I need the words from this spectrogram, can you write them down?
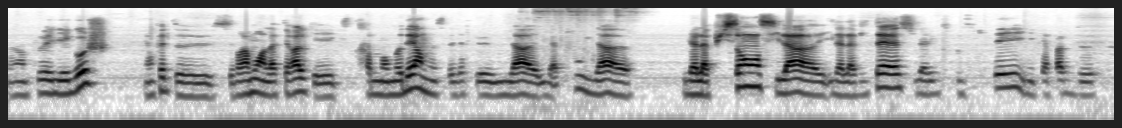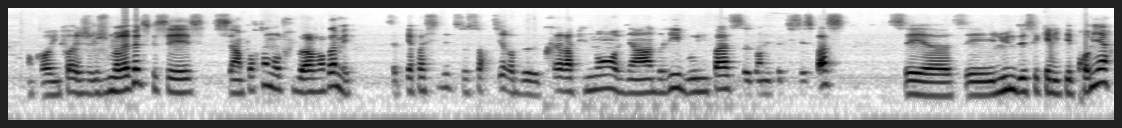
un peu ailier gauche. Et en fait, euh, c'est vraiment un latéral qui est extrêmement moderne, c'est-à-dire qu'il a, il a tout, il a, il a la puissance, il a, il a la vitesse, il a l'explosivité, il est capable de, encore une fois, je, me répète parce que c'est, c'est important dans le football argentin, mais cette capacité de se sortir de très rapidement via un dribble ou une passe dans les petits espaces, c'est, euh, c'est l'une de ses qualités premières.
